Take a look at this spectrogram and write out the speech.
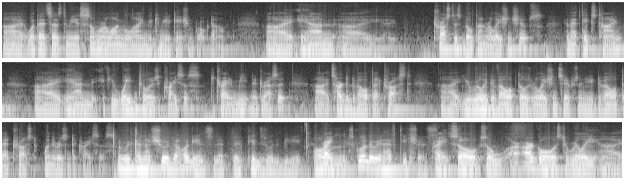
uh, what that says to me is somewhere along the line the communication broke down. Uh, and uh, trust is built on relationships, and that takes time. And if you wait until there's a crisis to try and meet and address it, it's hard to develop that trust. Uh, you really develop those relationships and you develop that trust when there isn't a crisis. We can assure the audience that the kids will be all Right. in school. They will have teachers. Right. So, so our, our goal is to really uh,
